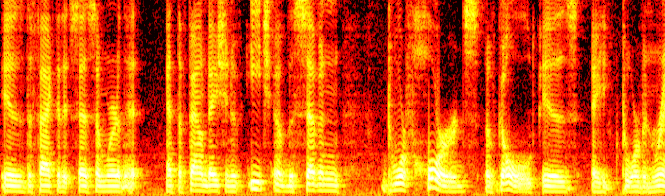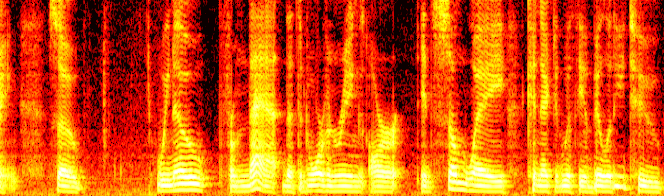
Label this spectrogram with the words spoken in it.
is the fact that it says somewhere that at the foundation of each of the seven dwarf hoards of gold is a dwarven ring. So we know from that that the dwarven rings are in some way connected with the ability to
